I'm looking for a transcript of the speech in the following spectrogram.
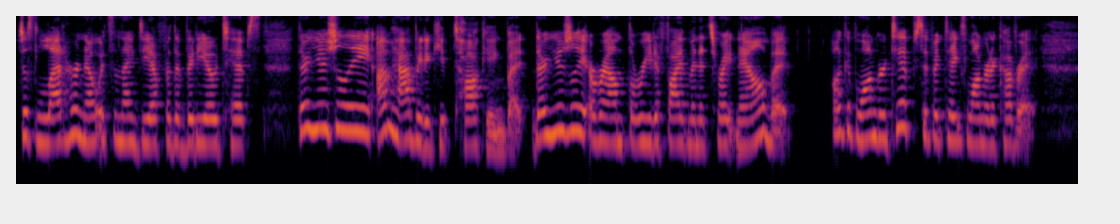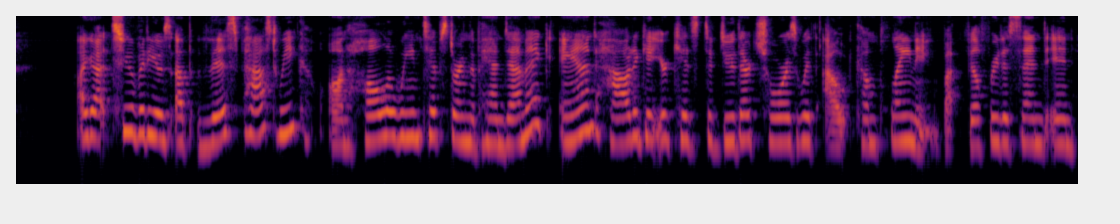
Just let her know it's an idea for the video tips. They're usually, I'm happy to keep talking, but they're usually around three to five minutes right now, but I'll give longer tips if it takes longer to cover it. I got two videos up this past week on Halloween tips during the pandemic and how to get your kids to do their chores without complaining. But feel free to send in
